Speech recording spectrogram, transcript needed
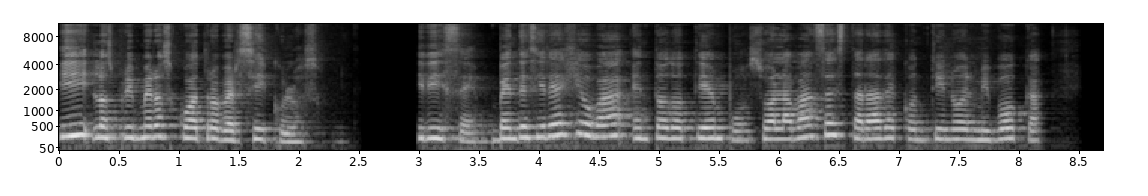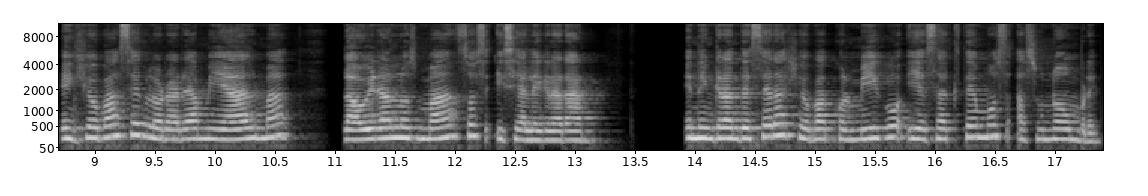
y los primeros cuatro versículos. Y dice, bendeciré a Jehová en todo tiempo, su alabanza estará de continuo en mi boca. En Jehová se glorará mi alma, la oirán los mansos y se alegrarán. En engrandecer a Jehová conmigo y exaltemos a su nombre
